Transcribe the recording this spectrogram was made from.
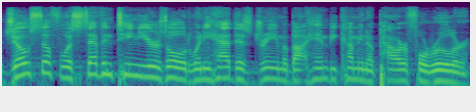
Joseph was 17 years old when he had this dream about him becoming a powerful ruler.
